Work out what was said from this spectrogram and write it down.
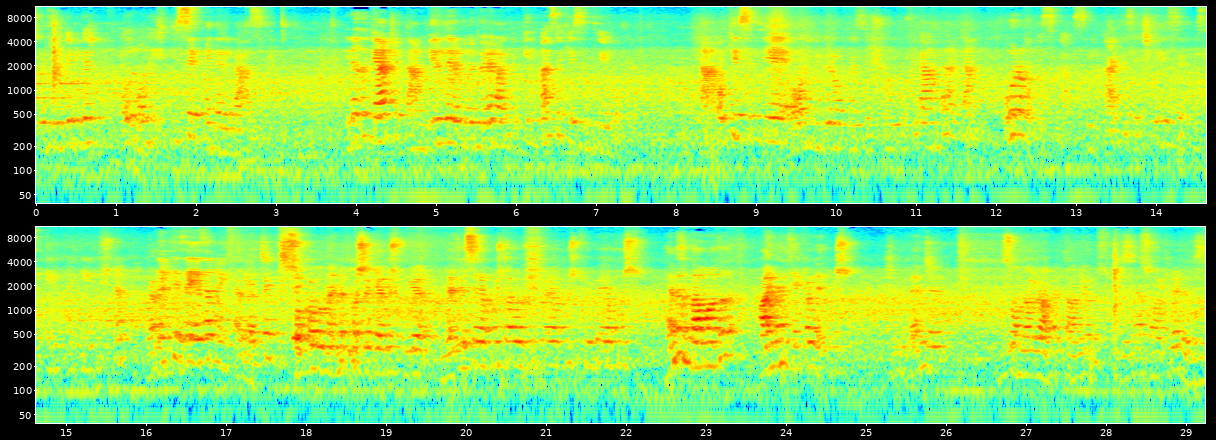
Sürdürülebilir. Onu, hissetmeleri lazım. İnanın gerçekten birileri bunu görev alıp gitmezse kesintiye uğruyor. Yani o kesintiye, o hani bürokrasi, şu bu filan derken uğramaması lazım. Herkes içinde hissetmesi gerekiyor diye düşünüyorum. Bunları teze yazamayız. Evet. Yapacak bir şey. Sokalı Mehmet Paşa gelmiş buraya medrese yapmışlar, orkestra yapmış, kulübe yapmış. Hemen damadı aynen tekrar etmiş. Şimdi bence biz onları rahmetle anıyoruz. Bizden sonrakiler de bizi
